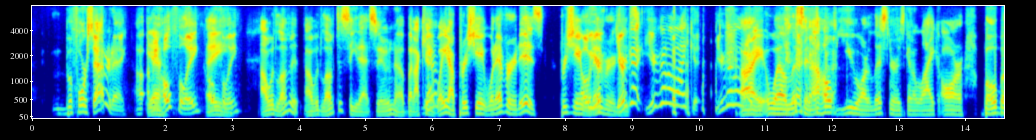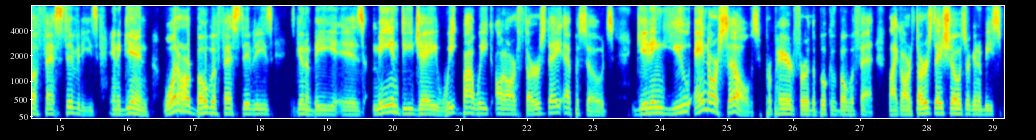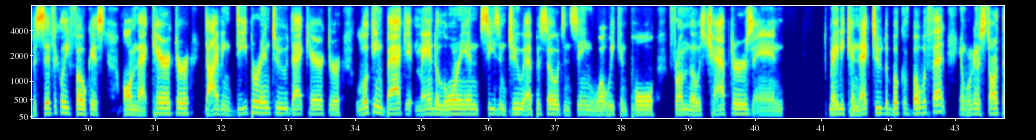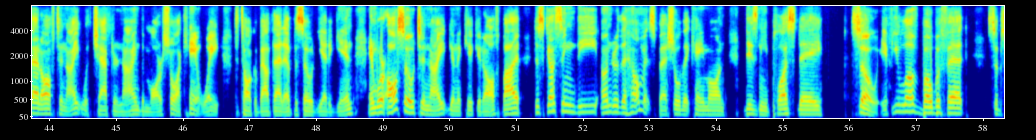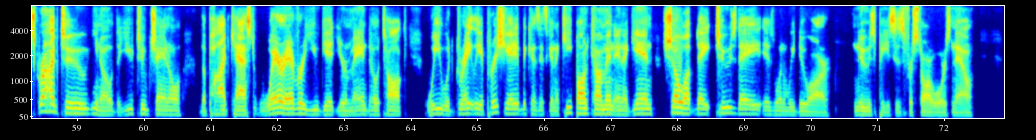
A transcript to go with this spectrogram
before Saturday. I, I mean, hopefully, Hey, hopefully. I would love it. I would love to see that soon, uh, but I can't Yeah. wait. I appreciate whatever it is. Appreciate Oh, whatever you're it you're good. You're gonna like it. You're gonna. All like right. Well, listen, I hope you, our listener, is going to like our Boba festivities. And again, what are Boba festivities going to be is me and DJ week by week on our Thursday episodes, getting you and ourselves prepared for the book of Boba Fett. Like our Thursday shows are going to be specifically focused on that character, diving deeper into that character, looking back at Mandalorian season two episodes and seeing what we can pull from those chapters and maybe connect to the book of Boba Fett. And we're going to start that off tonight with chapter nine, The Marshal. I can't wait to talk about that episode yet again. And we're also tonight going to kick it off by discussing the Under the Helmet special that came on Disney Plus Day. So if you love Boba Fett, subscribe to, you know, the YouTube channel, the podcast, wherever you get your Mando talk. We would greatly appreciate it because it's going to keep on coming. And again, show update Tuesday is when we do our news pieces for Star Wars now.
